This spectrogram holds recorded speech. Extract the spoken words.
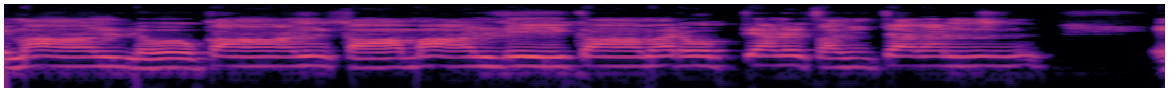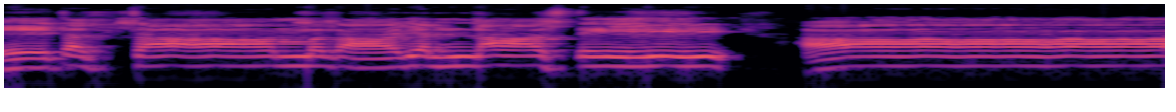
इमान् लोकान् कामान्डी कामरूप्यनुसञ्चरन् एतत्साम गायन्नास्ति आऊ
